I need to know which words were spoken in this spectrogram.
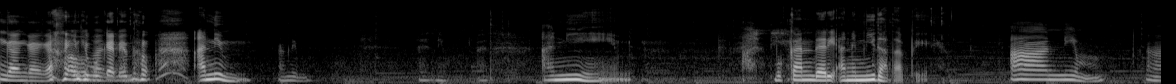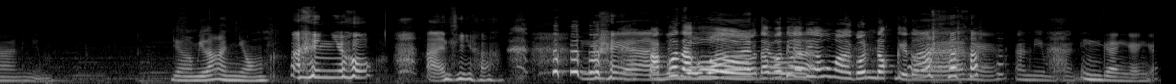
Enggak, enggak, enggak. Oh, ini bukan, bukan itu. Anim, Anim. Anim. anim. Bukan dari animnida tapi. Anim. Anim. Jangan bilang anyong. Anyong, Ania. Enggak ya. takut aku. banget, Takutnya coba. nanti aku malah gondok gitu kan. Ya. Anim, anim. Enggak, enggak, enggak.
